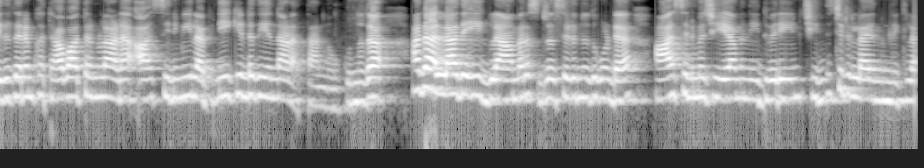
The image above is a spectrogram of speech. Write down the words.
ഏതുതരം കഥാപാത്രങ്ങളാണ് ആ സിനിമയിൽ അഭിനയിക്കേണ്ടത് എന്നാണ് താൻ നോക്കുന്നത്. അതല്ലാതെ ഈ ഗ്ലാമറസ് ഡ്രസ് ഇടുന്നത് കൊണ്ട് ആ സിനിമ ചെയ്യാമെന്ന് ഇതുവരെയും ചിന്തിച്ചിട്ടില്ല എന്നും നിഖില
